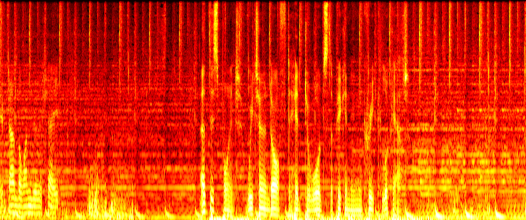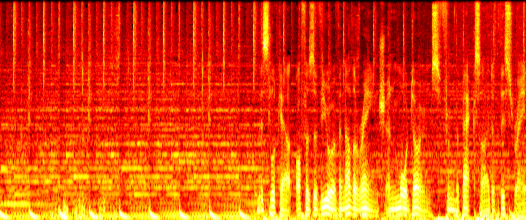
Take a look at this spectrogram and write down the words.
You've found the one with the shade. At this point, we turned off to head towards the Piccaninny Creek lookout. This lookout offers a view of another range and more domes from the backside of this range.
